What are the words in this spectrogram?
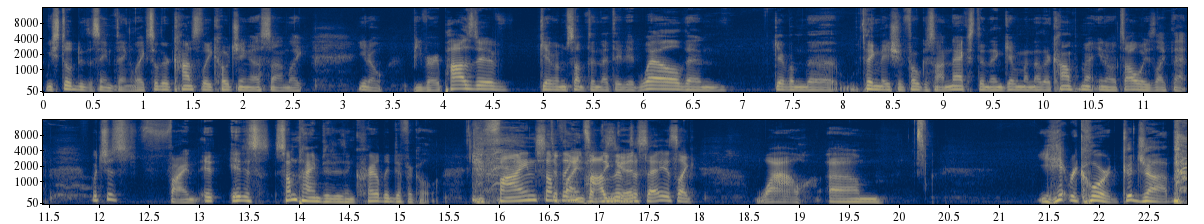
we still do the same thing. Like so they're constantly coaching us on like, you know, be very positive, give them something that they did well, then give them the thing they should focus on next and then give them another compliment. You know, it's always like that, which is fine. It, it is sometimes it is incredibly difficult to find something find positive good. to say. It's like, wow. Um, you hit record. Good job.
